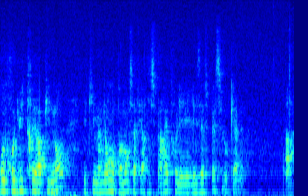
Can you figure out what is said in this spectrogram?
reproduites très rapidement et qui maintenant ont tendance à faire disparaître les, les espèces locales. Ah.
